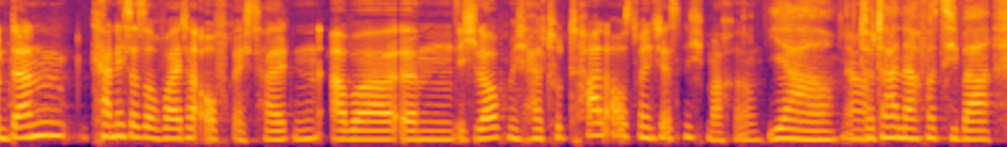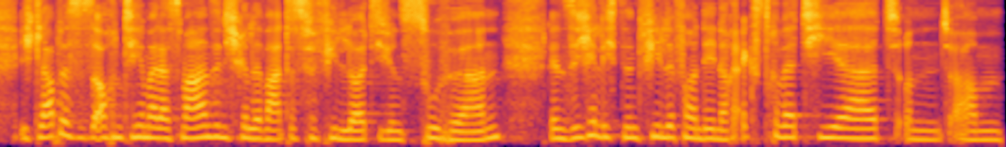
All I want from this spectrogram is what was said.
Und dann kann ich das auch weiter aufrechthalten. Aber ähm, ich lauge mich halt total aus, wenn ich das nicht mache. Ja, ja. total nachvollziehbar. Ich glaube, das ist auch ein Thema, das wahnsinnig relevant ist für viele Leute, die uns zuhören. Denn sicherlich sind viele von denen auch extrovertiert und ähm,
